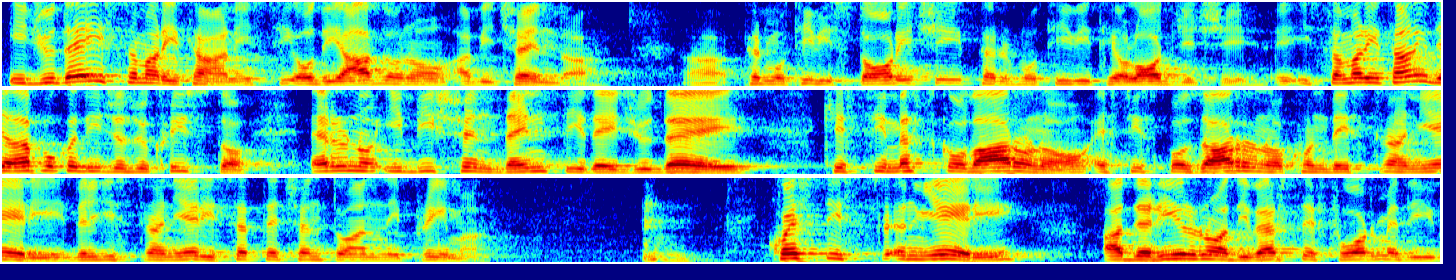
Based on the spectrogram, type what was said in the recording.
I giudei samaritani si odiavano a vicenda uh, per motivi storici, per motivi teologici. I samaritani dell'epoca di Gesù Cristo erano i discendenti dei giudei che si mescolarono e si sposarono con dei stranieri, degli stranieri 700 anni prima. Questi stranieri aderirono a diverse forme di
